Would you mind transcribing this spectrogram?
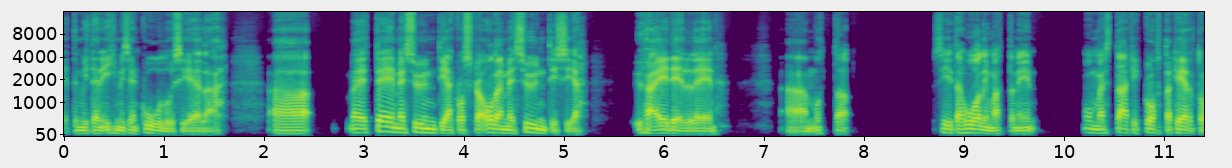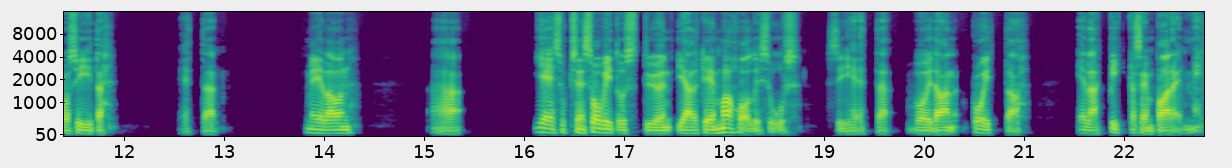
että miten ihmisen kuuluisi elää. Ää, me teemme syntiä, koska olemme syntisiä yhä edelleen, ää, mutta siitä huolimatta, niin mun mielestä tämäkin kohta kertoo siitä, että meillä on ää, Jeesuksen sovitustyön jälkeen mahdollisuus siihen, että voidaan koittaa elää pikkasen paremmin.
